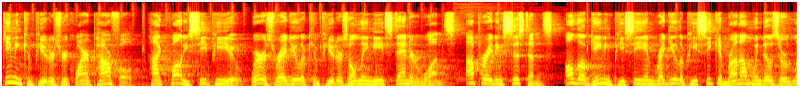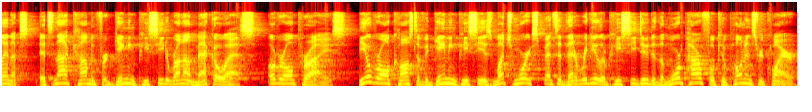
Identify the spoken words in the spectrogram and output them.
Gaming computers require powerful, high-quality CPU, whereas regular computers only need standard ones. Operating systems Although gaming PC and regular PC can run on Windows or Linux, it's not common for gaming PC to run on Mac OS. Overall price The overall cost of a gaming PC is much more expensive than a regular PC due to the more powerful components required,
